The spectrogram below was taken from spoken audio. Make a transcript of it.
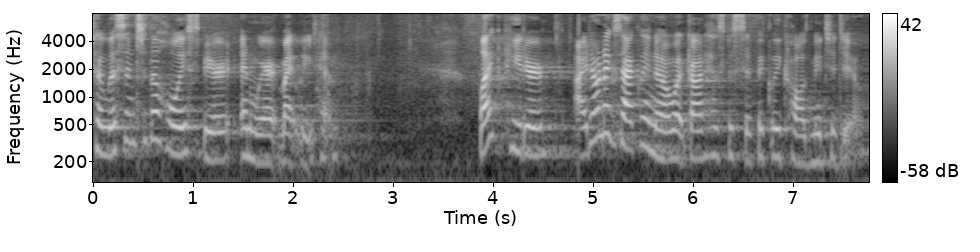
to listen to the Holy Spirit and where it might lead him. Like Peter, I don't exactly know what God has specifically called me to do.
